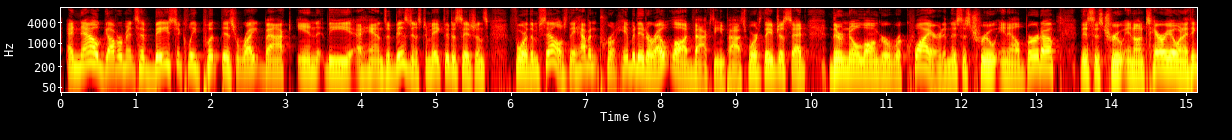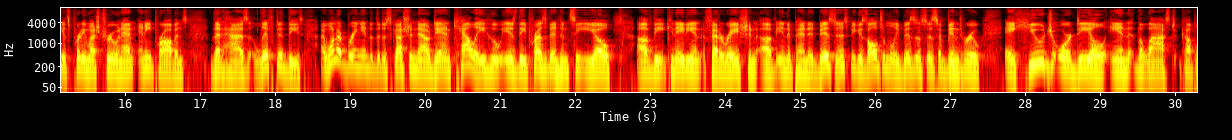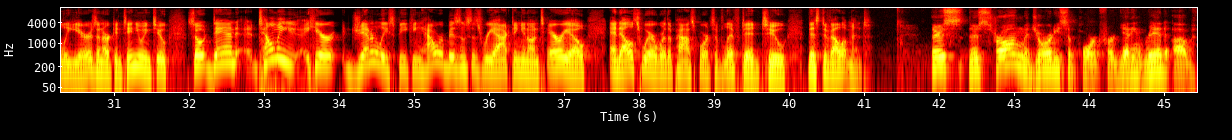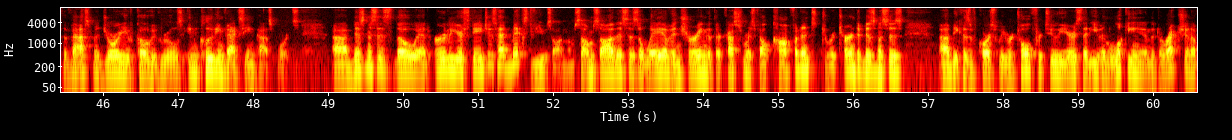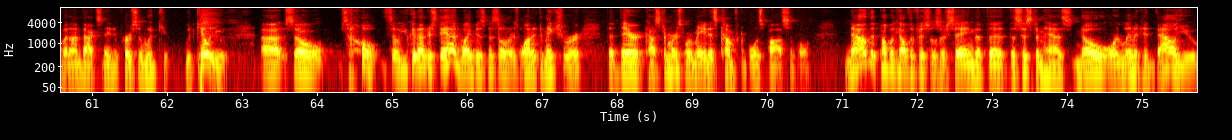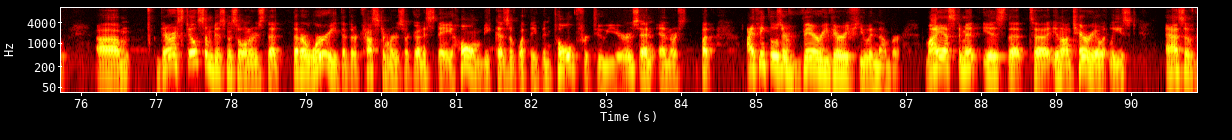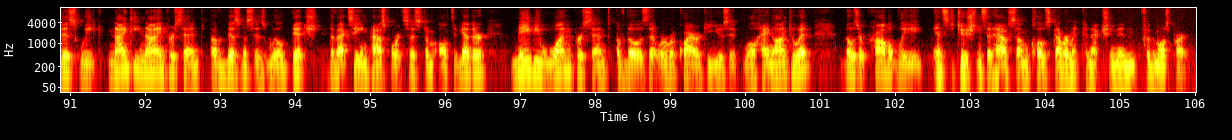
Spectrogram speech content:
And now governments have basically put this right back in the hands of business to make the decisions for themselves. They haven't prohibited or outlawed vaccine passports. They've just said they're no longer required. And this is true in Alberta. This is true in Ontario. And I think it's pretty much true in any province that has lifted these. I want to bring into the discussion now Dan Kelly, who is the president and CEO of the Canadian Federation of Independent Business, because ultimately businesses have been through a huge ordeal in the last last couple of years and are continuing to. So, Dan, tell me here, generally speaking, how are businesses reacting in Ontario and elsewhere where the passports have lifted to this development? There's there's strong majority support for getting rid of the vast majority of COVID rules, including vaccine passports. Uh, businesses, though, at earlier stages had mixed views on them. Some saw this as a way of ensuring that their customers felt confident to return to businesses uh, because of course we were told for two years that even looking in the direction of an unvaccinated person would would kill you. Uh, so so so you can understand why business owners wanted to make sure that their customers were made as comfortable as possible. Now that public health officials are saying that the, the system has no or limited value, um, there are still some business owners that that are worried that their customers are going to stay home because of what they've been told for two years and and are but I think those are very very few in number. My estimate is that uh, in Ontario, at least, as of this week, 99% of businesses will ditch the vaccine passport system altogether. Maybe 1% of those that were required to use it will hang on to it. Those are probably institutions that have some close government connection in for the most part.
